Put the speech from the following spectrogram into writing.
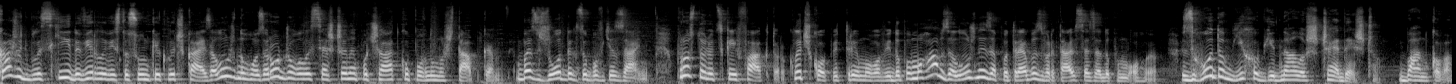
Кажуть, близькі і довірливі стосунки кличка і залужного зароджувалися ще на початку повномасштабки, без жодних зобов'язань. Просто людський фактор. Кличко підтримував і допомагав. Залужний за потреби звертався за допомогою. Згодом їх об'єднало ще дещо банкова.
